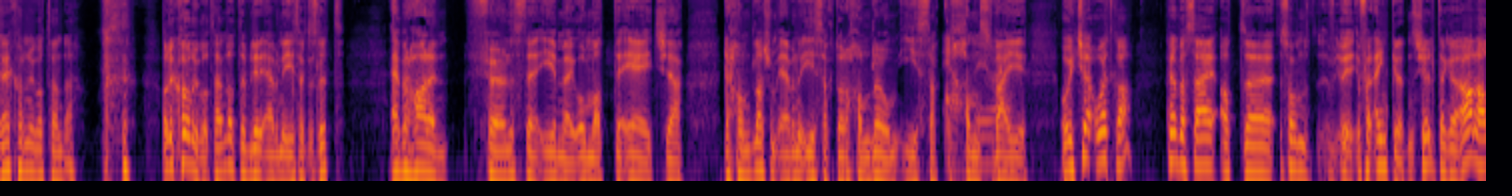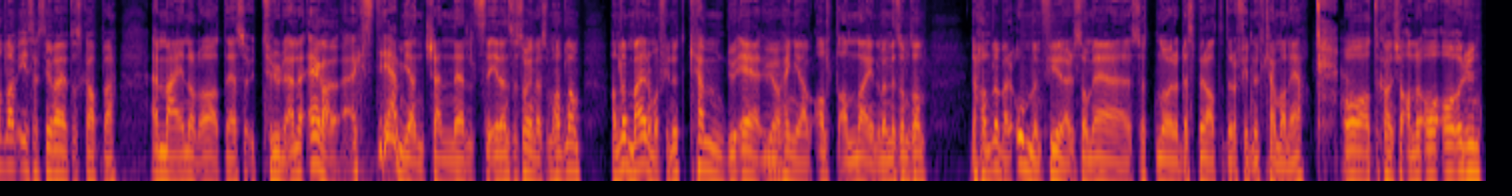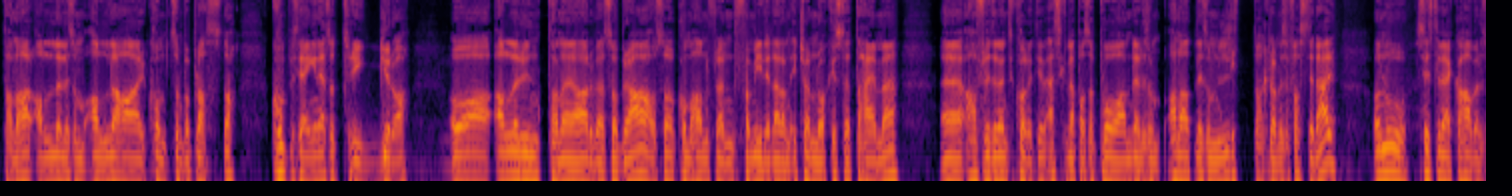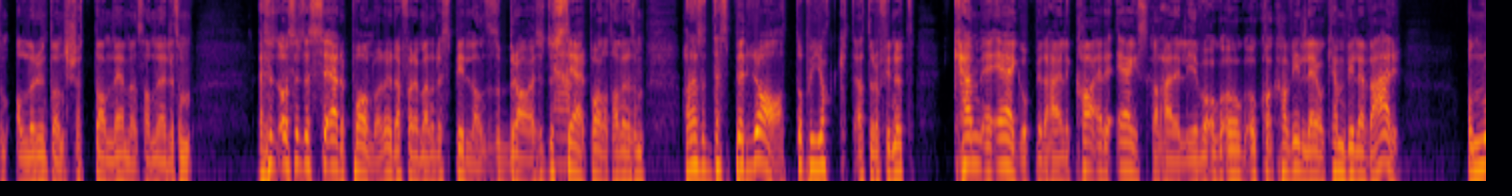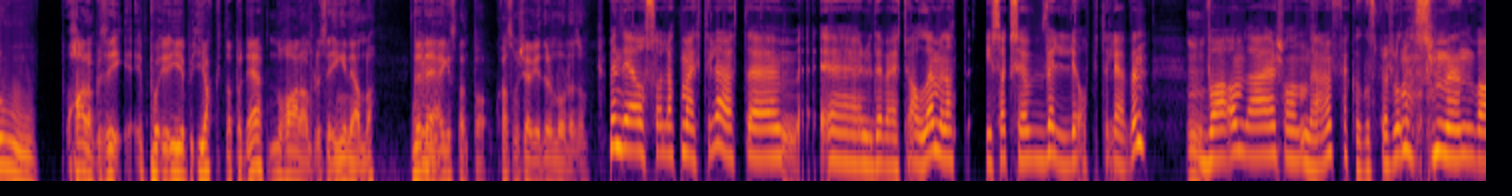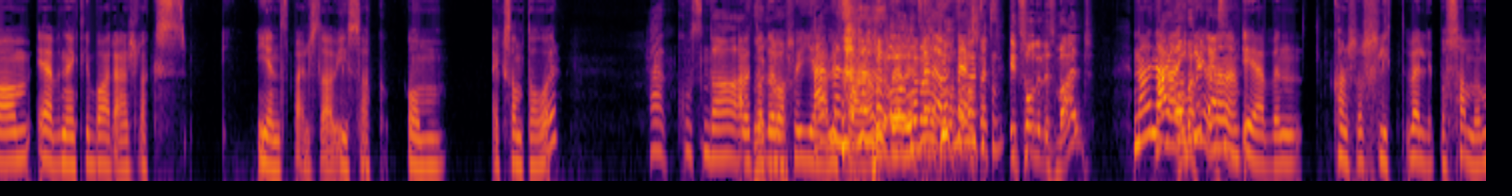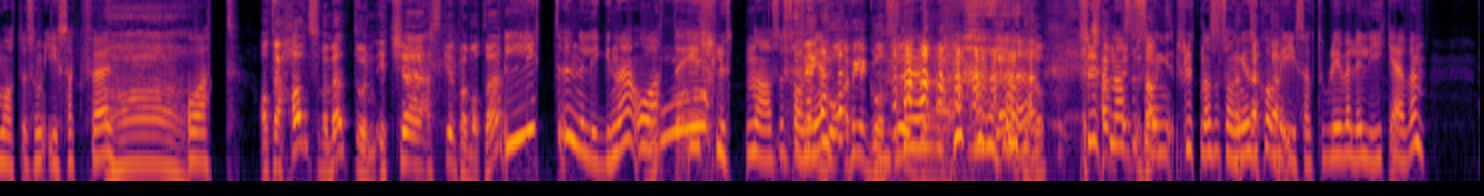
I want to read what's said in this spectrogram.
det kan jo godt hende. og det kan jo godt hende at det blir Even og Isak til slutt. Jeg bare har en følelse i meg om at det er ikke Det handler ikke om Even og Isak, da. Det handler jo om Isak og Ja, hans vei. Og ikke, og vet du hva? Kan jeg bare si at eh, sånn, For enkelhetens skyld tenker jeg ja, det handler om Isaks vei ut av skapet. Jeg mener da at det er så utrolig Eller jeg har jo ekstrem gjenkjennelse i den sesongen der som handler, om, handler mer om å finne ut hvem du er, uavhengig av alt annet. Men liksom sånn det handler bare om en fyr her som er 17 år og desperat etter å finne ut hvem han er. Og at kanskje alle, og, og rundt han har alle liksom, alle har kommet sånn på plass. da Kompisgjengen er så trygge, da. Og alle rundt han har det så bra. Og så kommer han fra en familie der han ikke har noe støtte hjemme. Uh, har flyttet inn til kollektiv. Eskil har passa på han. Det liksom, han har hatt liksom litt å klamre seg fast i der. Og nå, siste veka har liksom alle rundt han skjøtta han ned mens han er liksom jeg synes, jeg syns jeg ser det på han, det er derfor jeg mener det spillet hans er så bra. Jeg synes du Ja. ser på Han at han er, liksom, han er så desperat og på jakt etter å finne ut hvem er jeg oppi det hele, hva er det jeg skal her i livet, og, og, og, hva- hva vil jeg, og hvem vil jeg være? Og nå har han plutselig, på, i, i jakta på det, nå har han plutselig ingen igjen, da. Det er det Mm. jeg er spent på, hva som skjer videre nå, liksom. Men det jeg også har lagt merke til, er at eh, Eller det vet jo alle, men at Isak ser veldig opp til Even. Mm. Hva om det er sånn Det er en fucka konspirasjon, altså, men hva om Even egentlig bare er en slags gjenspeilelse av Isak om x antall år? Hæ, hvordan da? Jeg vet at det var så jævlig farlig. altså. It's all in his mind? Nei, nei, Nei, ikke det, nei, nei. Even kanskje har slitt veldig på samme måte som Isak før. Ah. Og at At det er han som er mentoren, ikke Eskil, på en måte? litt underliggende, og at i slutten av Jeg fikk, sesongen gå, jeg fikk gåsehud. Sånn. slutten av, sesong, slutten av sesongen så kommer Isak til å bli veldig lik Even.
